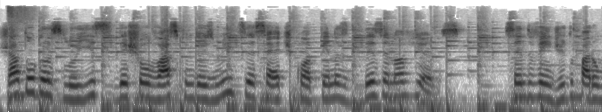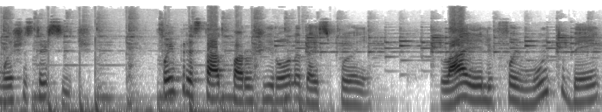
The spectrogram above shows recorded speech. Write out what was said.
Já Douglas Luiz deixou o Vasco em 2017 com apenas 19 anos, sendo vendido para o Manchester City. Foi emprestado para o Girona da Espanha. Lá ele foi muito bem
